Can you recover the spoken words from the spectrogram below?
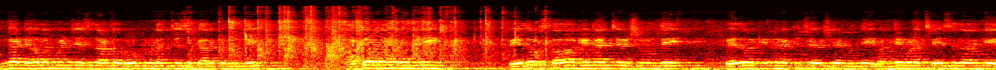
ఇంకా డెవలప్మెంట్ చేసే దాంట్లో రోడ్లు విడుదల చేసే కార్యక్రమం ఉంది. ఆటో ఉంది. పేదలకు స్థలాలు కేటాయించే విషయం ఉంది. పేదలకు ఇల్లు కట్టించే విషయం ఉంది. ఇవన్నీ కూడా చేసేదానికి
